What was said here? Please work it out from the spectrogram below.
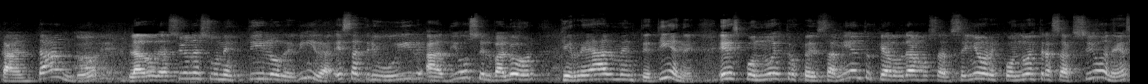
cantando. La adoración es un estilo de vida. Es atribuir a Dios el valor que realmente tiene. Es con nuestros pensamientos que adoramos al Señor. Es con nuestras acciones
